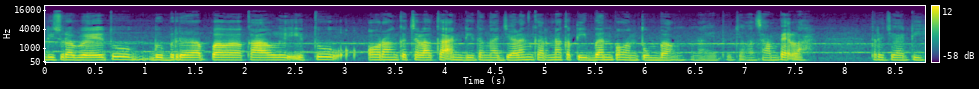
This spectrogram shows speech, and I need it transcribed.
di Surabaya itu beberapa kali itu orang kecelakaan di tengah jalan karena ketiban pohon tumbang. Nah itu jangan sampai lah terjadi.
